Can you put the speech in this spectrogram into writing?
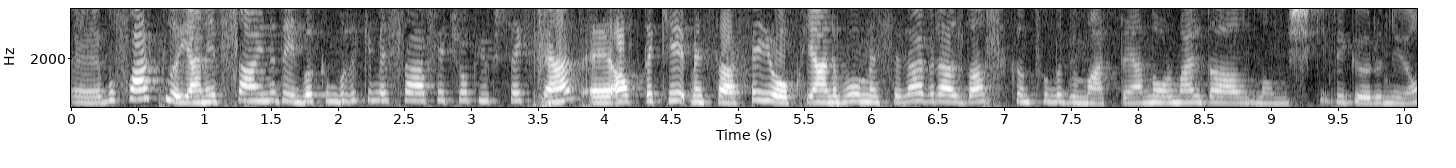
Ee, bu farklı yani hepsi aynı değil. Bakın buradaki mesafe çok yüksekken e, alttaki mesafe yok. Yani bu mesela biraz daha sıkıntılı bir madde. Yani normal dağılmamış gibi görünüyor.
